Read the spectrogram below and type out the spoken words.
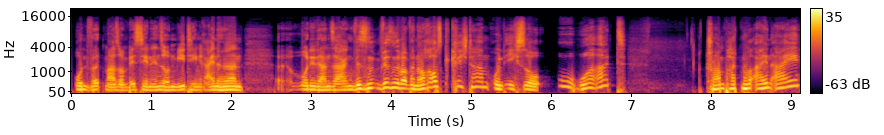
und würde mal so ein bisschen in so ein Meeting reinhören, äh, wo die dann sagen, wissen, wissen Sie, was wir noch rausgekriegt haben? Und ich so, what? Trump hat nur ein Ei?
